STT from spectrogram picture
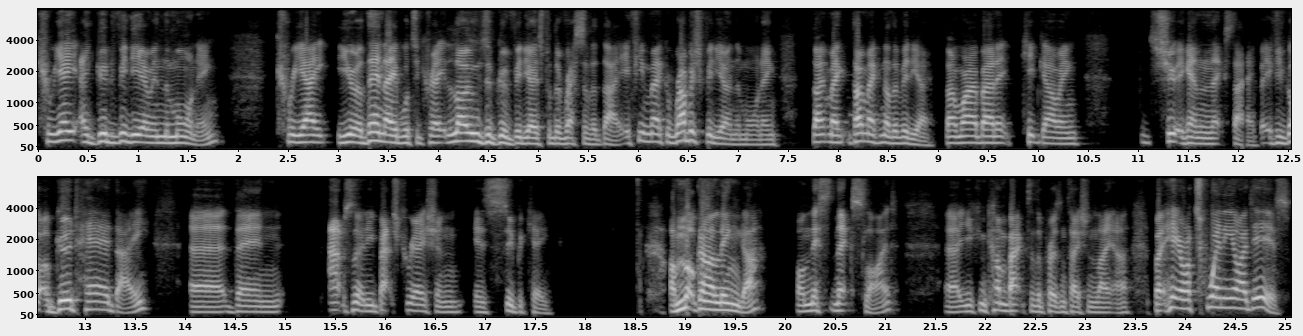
create a good video in the morning, create, you're then able to create loads of good videos for the rest of the day. If you make a rubbish video in the morning, don't make, don't make another video. Don't worry about it. Keep going. Shoot again the next day. But if you've got a good hair day, uh, then absolutely batch creation is super key. I'm not going to linger on this next slide. Uh, you can come back to the presentation later, but here are 20 ideas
